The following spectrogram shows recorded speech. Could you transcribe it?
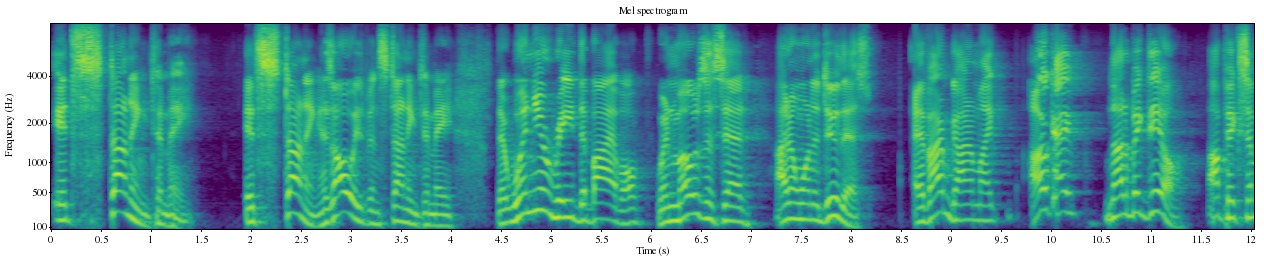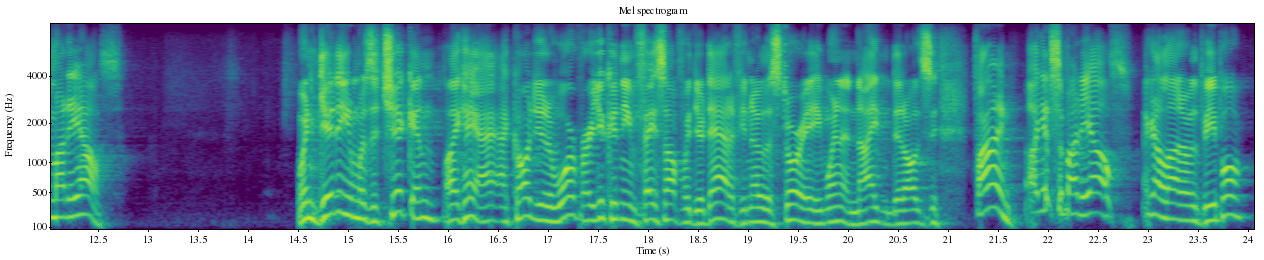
It's stunning to me. It's stunning, has always been stunning to me that when you read the Bible, when Moses said, I don't want to do this, if I'm God, I'm like, okay, not a big deal. I'll pick somebody else. When Gideon was a chicken, like, hey, I, I, called you to warfare. You couldn't even face off with your dad. If you know the story, he went at night and did all this. Fine, I'll get somebody else. I got a lot of other people.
